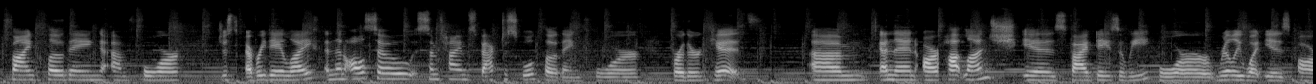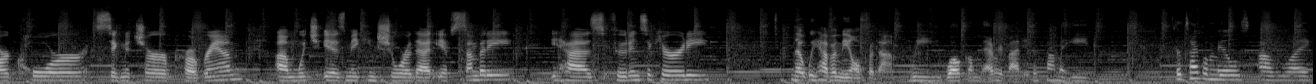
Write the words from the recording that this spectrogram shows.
find clothing um, for just everyday life, and then also sometimes back to school clothing for further kids. Um, and then our hot lunch is five days a week for really what is our core signature program, um, which is making sure that if somebody has food insecurity, that we have a meal for them. We welcome everybody to come and eat. The type of meals I like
